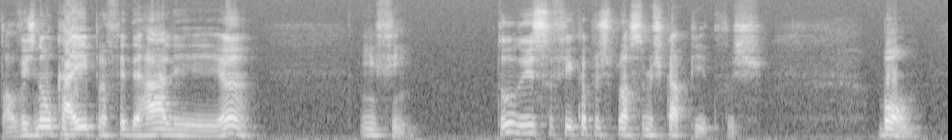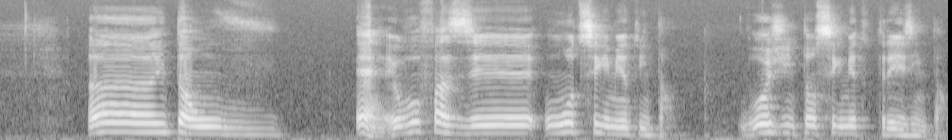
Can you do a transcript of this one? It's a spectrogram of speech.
talvez não cair para Federal e enfim. Tudo isso fica para os próximos capítulos. Bom, uh, então, é, eu vou fazer um outro segmento então. Hoje, então, segmento 3 então.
